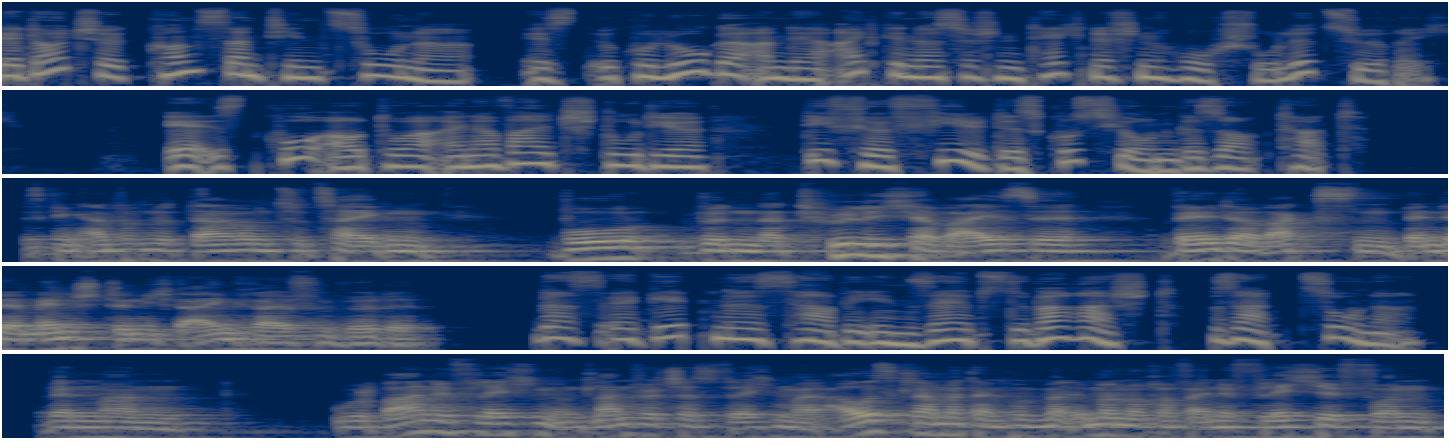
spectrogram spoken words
Der Deutsche Konstantin Zoner ist Ökologe an der Eidgenössischen Technischen Hochschule Zürich. Er ist Co-Autor einer Waldstudie, die für viel Diskussion gesorgt hat. Es ging einfach nur darum zu zeigen, wo würden natürlicherweise Wälder wachsen, wenn der Mensch denn nicht eingreifen würde. Das Ergebnis habe ihn selbst überrascht, sagt Zoner. Wenn man urbane Flächen und Landwirtschaftsflächen mal ausklammert, dann kommt man immer noch auf eine Fläche von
